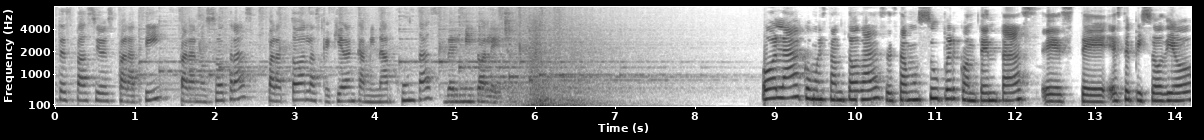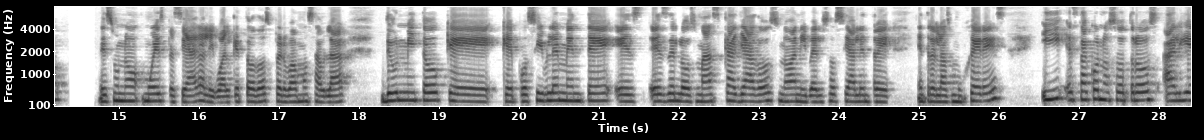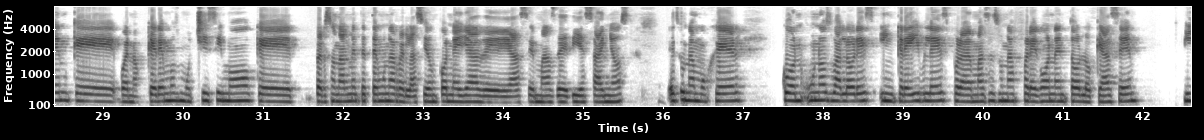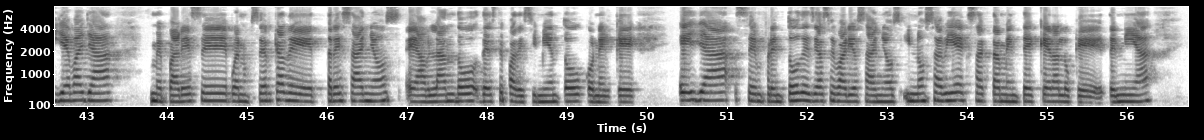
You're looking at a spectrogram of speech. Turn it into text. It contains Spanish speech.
Este espacio es para ti, para nosotras, para todas las que quieran caminar juntas del mito al hecho. Hola, ¿cómo están todas? Estamos súper contentas. Este, este episodio es uno muy especial, al igual que todos, pero vamos a hablar de un mito que, que posiblemente es, es, de los más callados, ¿no? A nivel social entre, entre las mujeres. Y está con nosotros alguien que, bueno, queremos muchísimo, que personalmente tengo una relación con ella de hace más de 10 años. Es una mujer con unos valores increíbles, pero además es una fregona en todo lo que hace y lleva ya me parece, bueno, cerca de tres años eh, hablando de este padecimiento con el que ella se enfrentó desde hace varios años y no sabía exactamente qué era lo que tenía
